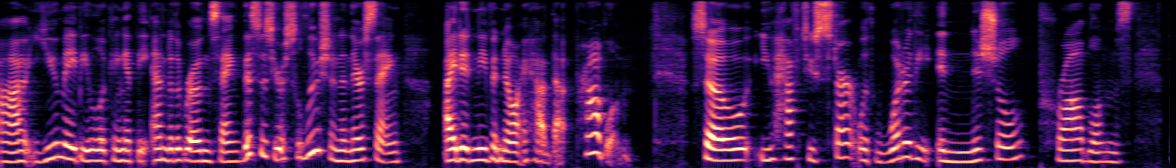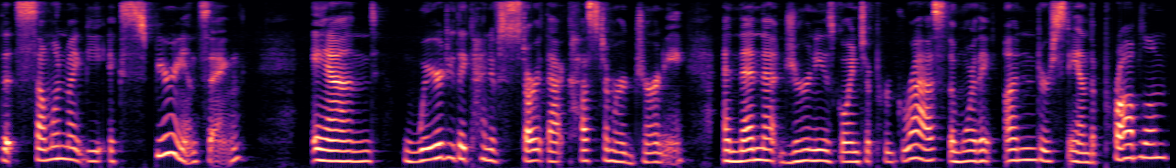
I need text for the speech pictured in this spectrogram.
uh, you may be looking at the end of the road and saying, This is your solution. And they're saying, I didn't even know I had that problem. So you have to start with what are the initial problems that someone might be experiencing and where do they kind of start that customer journey? And then that journey is going to progress the more they understand the problem,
